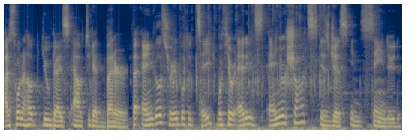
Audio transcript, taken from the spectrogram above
I just want to help you guys out to get better. The angles you're able to take with your edits and your shots is just insane dude.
